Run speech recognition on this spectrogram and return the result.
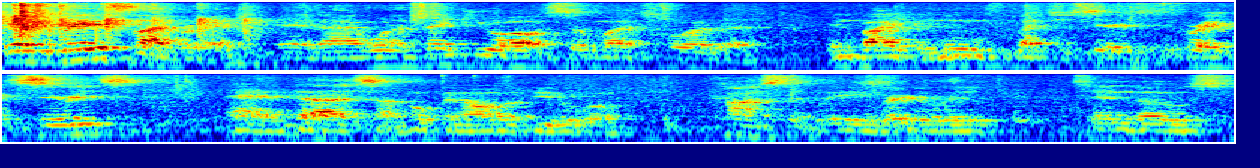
We are the greatest library, and I want to thank you all so much for the invite. The Noon Lecture Series It's a great series, and uh, so I'm hoping all of you will constantly, regularly attend those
